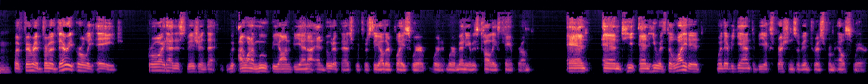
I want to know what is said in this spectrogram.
Mm-hmm. But from, from a very early age, Freud had this vision that I want to move beyond Vienna and Budapest, which was the other place where, where, where many of his colleagues came from. And, and he, and he was delighted when there began to be expressions of interest from elsewhere.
